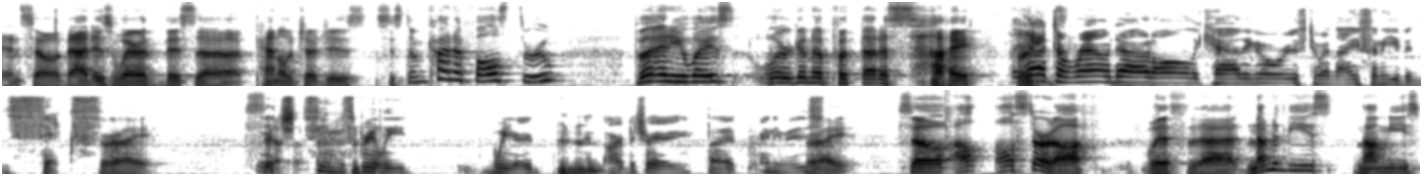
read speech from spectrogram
And so that is where this uh, panel judges system kind of falls through. But, anyways, we're going to put that aside. They had to round out all the categories to a nice and even six, Right. So- which seems really weird and arbitrary. But anyways, Right. So I'll I'll start off with that. None of these nominees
